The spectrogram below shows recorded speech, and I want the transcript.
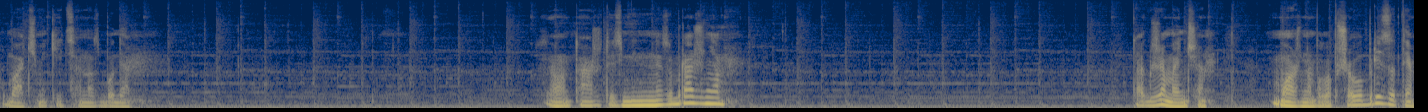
Побачимо, який це у нас буде. Завантажити змінене зображення. Так, вже менше. Можна було б ще обрізати.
